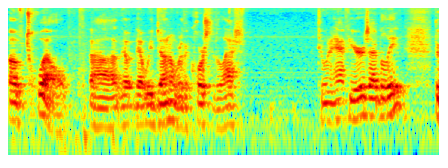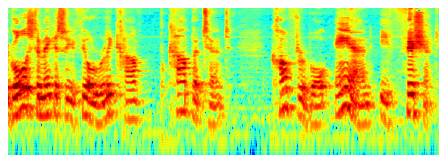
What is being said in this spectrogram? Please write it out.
of 12 uh, that, that we've done over the course of the last two and a half years, I believe. The goal is to make it so you feel really comp- competent comfortable, and efficient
